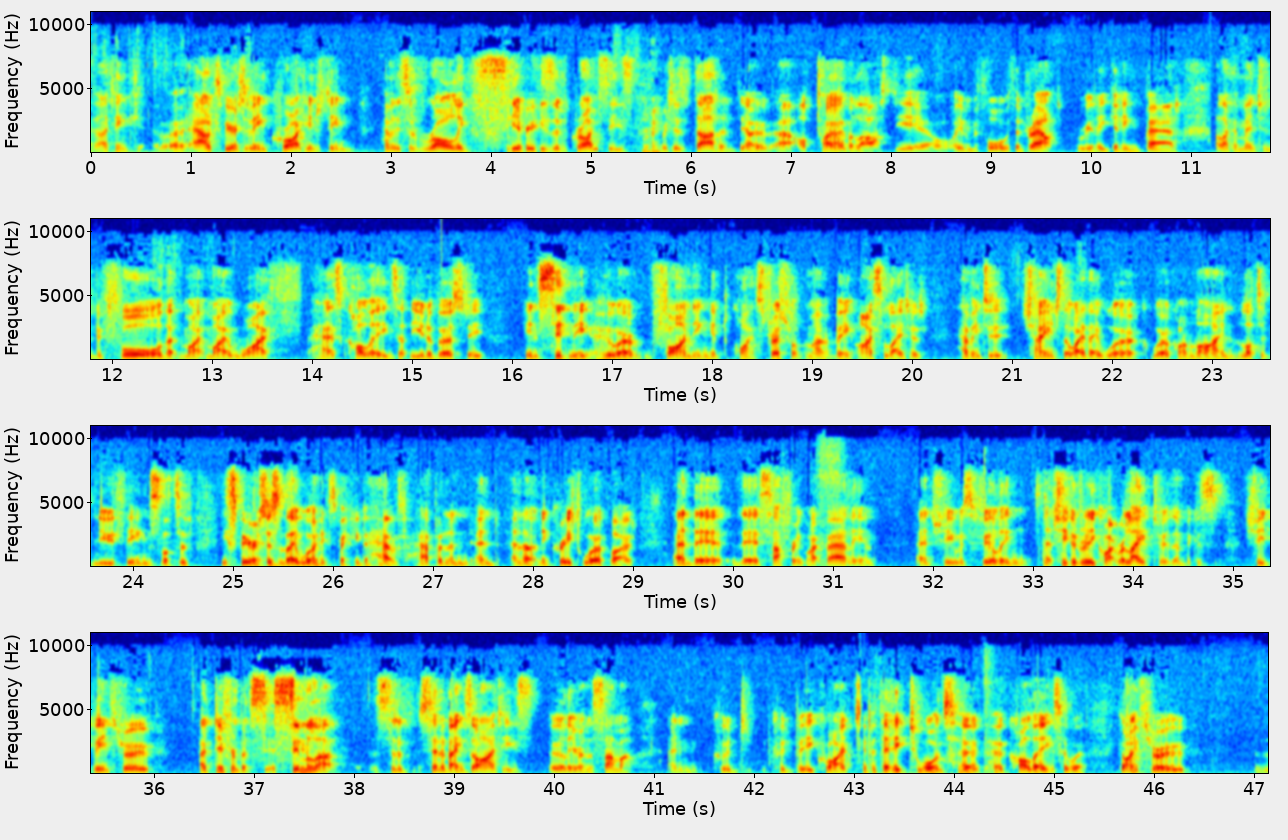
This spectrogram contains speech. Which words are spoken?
I think uh, our experience has been quite interesting, having this sort of rolling series of crises, right. which has started, you know, uh, October last year, or even before, with the drought really getting bad. Like I mentioned before, that my my wife has colleagues at the university in Sydney who are finding it quite stressful at the moment, being isolated having to change the way they work, work online, lots of new things, lots of experiences that they weren't expecting to have happen, and, and, and an increased workload, and they're they're suffering quite badly, and and she was feeling that she could really quite relate to them because she'd been through a different but similar sort of set of anxieties earlier in the summer, and could could be quite empathetic towards her her colleagues who were going through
